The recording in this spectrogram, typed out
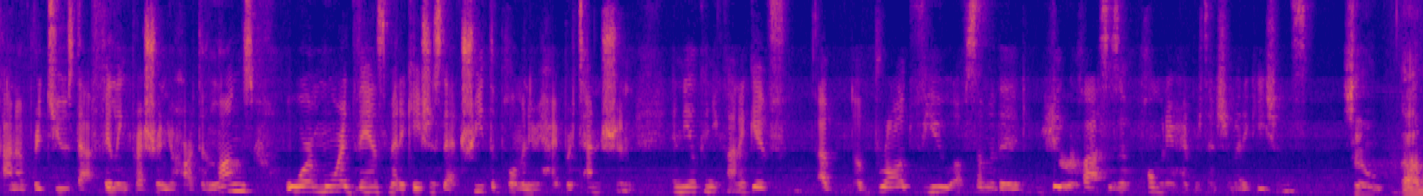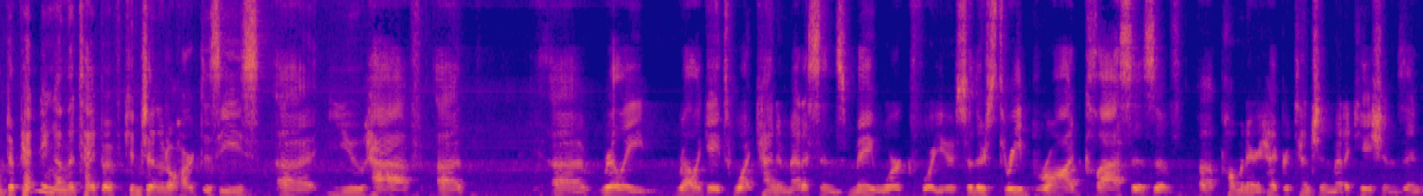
kind of reduce that filling pressure in your heart and lungs, or more advanced medications that treat the pulmonary hypertension. And Neal, can you kind of give a, a broad view of some of the big sure. classes of pulmonary hypertension medications? So, um, depending on the type of congenital heart disease uh, you have, uh, uh, really relegates what kind of medicines may work for you. So, there's three broad classes of uh, pulmonary hypertension medications, and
